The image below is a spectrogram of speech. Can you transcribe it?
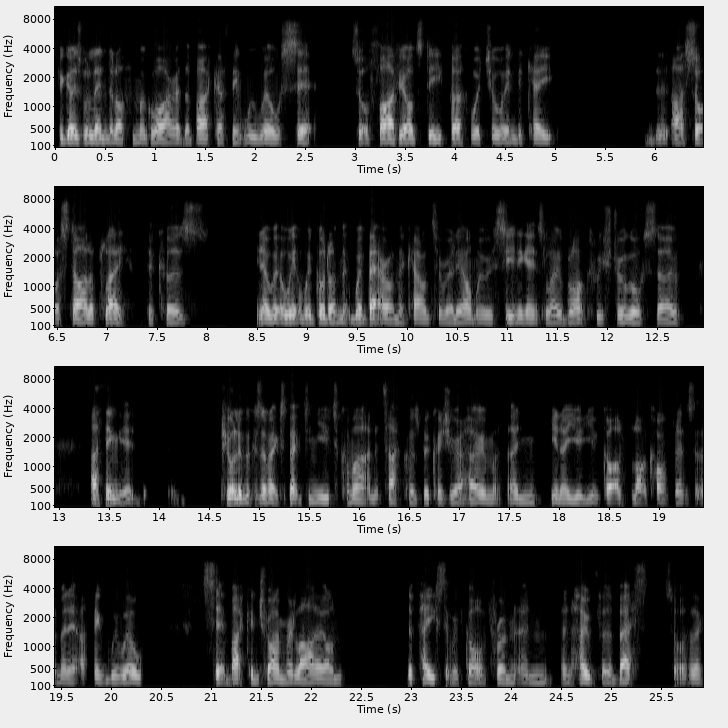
if it goes with Lindelof and Maguire at the back, I think we will sit sort of five yards deeper, which will indicate our sort of style of play because you know, we, we're good on the, we're better on the counter, really, aren't we? We've seen against low blocks, we struggle. So I think it purely because I'm expecting you to come out and attack us because you're at home and you know you, you've got a lot of confidence at the minute. I think we will sit back and try and rely on the pace that we've got up front and and hope for the best sort of thing.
